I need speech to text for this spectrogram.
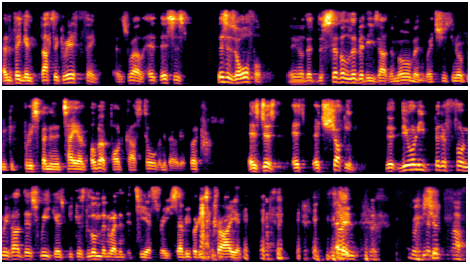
and thinking that's a great thing as well. It, this is this is awful. You know, the, the civil liberties at the moment, which is, you know, we could probably spend an entire other podcast talking about it, but it's just it's it's shocking. The, the only bit of fun we've had this week is because London went into tier three, so everybody's crying. and, um, we shouldn't have.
